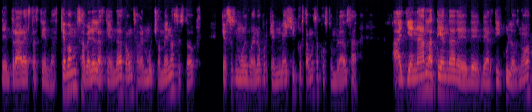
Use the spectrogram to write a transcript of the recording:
de entrar a estas tiendas. ¿Qué vamos a ver en las tiendas? Vamos a ver mucho menos stock, que eso es muy bueno porque en México estamos acostumbrados a, a llenar la tienda de, de, artículos, ¿no?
